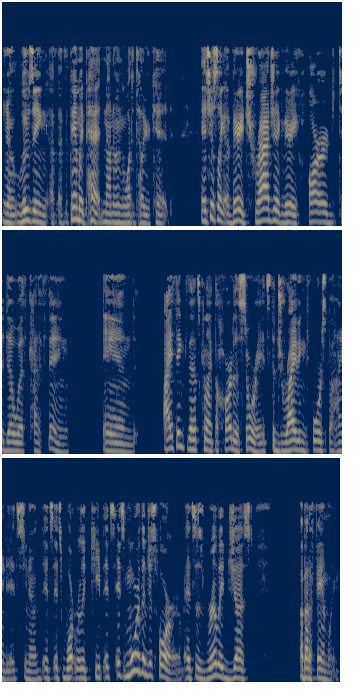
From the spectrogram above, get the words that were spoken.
you know, losing a, a family pet, not knowing what to tell your kid. It's just like a very tragic, very hard to deal with kind of thing. And I think that's kind of like the heart of the story. It's the driving force behind it. It's, you know, it's, it's what really keep, it's, it's more than just horror. It's is really just about a family.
